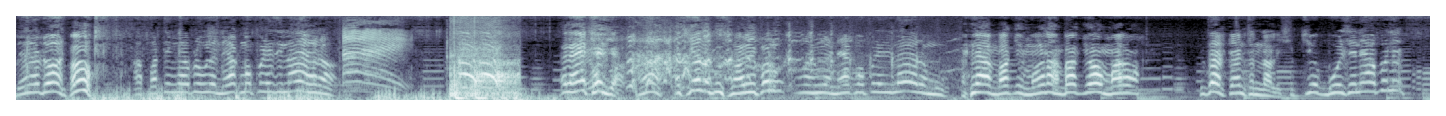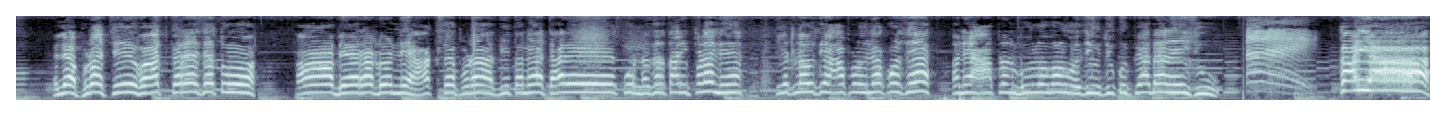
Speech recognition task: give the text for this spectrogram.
બેરાડોન. આ પતંગ આપણે ઓલે નેકમાં પડે છે લાયા હેરો. અલે એ ખેલિયા હા. આ કેનો ગુસ મારી પરું ઓલે નેકમાં પડે છે લાયા રો હું. એટલે બાકી માણા બાકી હો મારો. તું ટેન્શન ના લઈશ. જે બોલ ને આપણને? એટલે ભડા જે વાત કરે છે તું, આ બેરાડોન ને હાક છે ભડા દી તને તારે કોઈ નજર તારી પડે ને, એટલા સુધી આપણો ઇલાકો છે અને આપણને બોલો વાળું હજી સુધી કોઈ પેદા નહીં છું. કાળિયા!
